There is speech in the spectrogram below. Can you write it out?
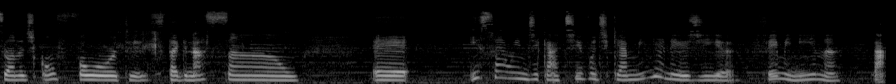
zona de conforto, estagnação. É, isso é um indicativo de que a minha energia feminina está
